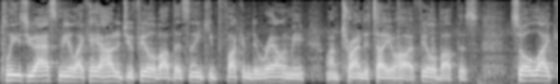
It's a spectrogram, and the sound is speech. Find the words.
please you ask me like, hey, how did you feel about this? And then you keep fucking derailing me when I'm trying to tell you how I feel about this. So like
